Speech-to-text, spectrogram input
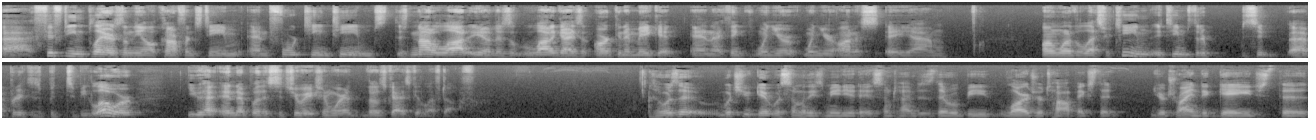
uh, 15 players on the all conference team and 14 teams. There's not a lot. You know, there's a lot of guys that aren't going to make it, and I think when you're when you're on a, a um, on one of the lesser teams, teams that are uh, predicted to be lower, you ha- end up with a situation where those guys get left off. So, was it what you get with some of these media days? Sometimes is there will be larger topics that you're trying to gauge the,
